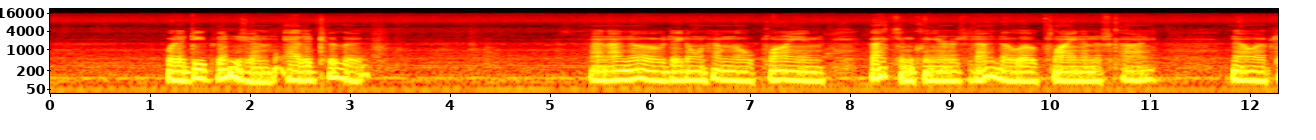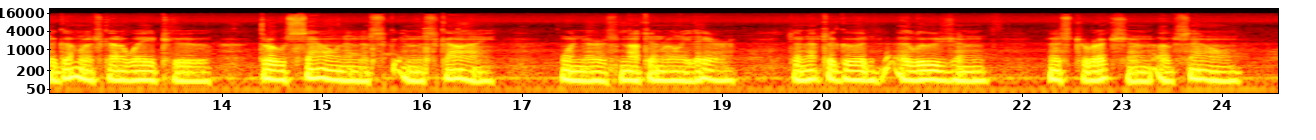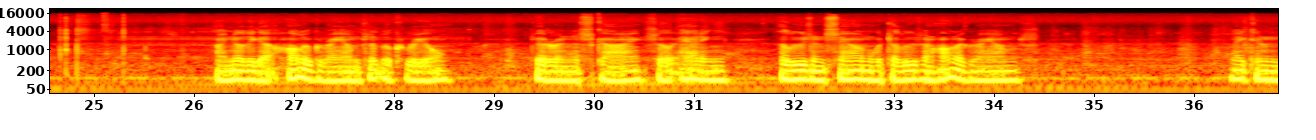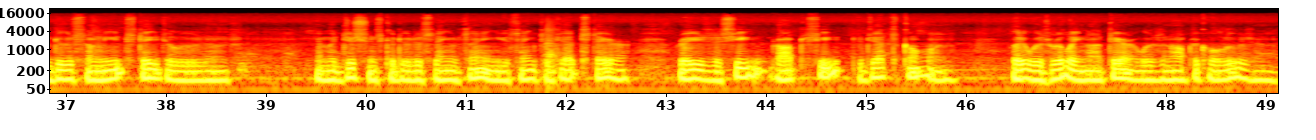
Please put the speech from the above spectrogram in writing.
with a deep engine added to it. And I know they don't have no flying vacuum cleaners that I know of flying in the sky. Now, if the government's got a way to throw sound in the, in the sky when there's nothing really there, then that's a good illusion misdirection of sound. I know they got holograms that look real that are in the sky, so adding illusion sound with illusion holograms, they can do some neat stage illusions. And magicians could do the same thing. You think the jet's there, raise the sheet, drop the sheet, the jet's gone. But it was really not there, it was an optical illusion.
